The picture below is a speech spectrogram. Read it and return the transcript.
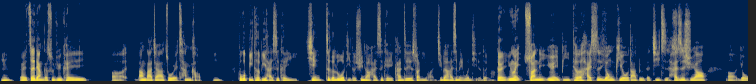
嗯，对，这两个数据可以呃让大家作为参考。嗯，不过比特币还是可以先这个落底的讯号，还是可以看这些算力环，基本上还是没问题的，对吗？对，因为算力，因为比特还是用 POW 的机制，还是需要呃有。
